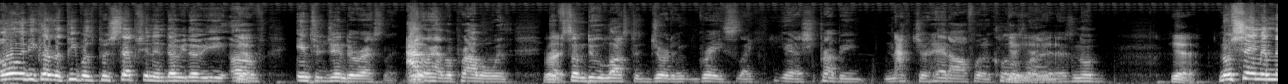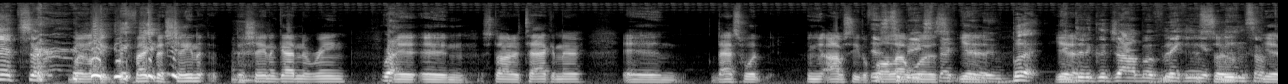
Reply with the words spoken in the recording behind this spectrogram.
Only because of people's perception in WWE of intergender wrestling. I don't have a problem with Right. if some dude lost to Jordynne Grace. Like, yeah, she probably knocked your head off with a clothesline. yeah. There's no Yeah, no shame in that, sir. but like the fact that Shayna that Shayna got in the ring Right. and, and started attacking her, and that's what obviously the fallout was. Yeah, and- but Yeah. it did a good job of making it served- mean something. Yeah,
